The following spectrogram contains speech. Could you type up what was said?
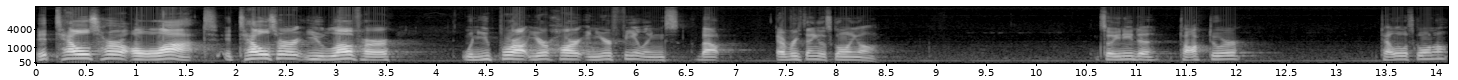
It tells her a lot. It tells her you love her when you pour out your heart and your feelings about everything that's going on. So you need to talk to her, tell her what's going on.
